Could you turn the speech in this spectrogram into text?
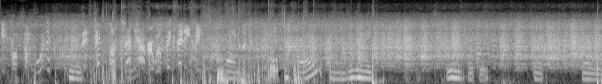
He brought some wood. Okay. A jackhammer will fix anything. Um, subscribe, and we're gonna make we're gonna make a part two. So, so.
